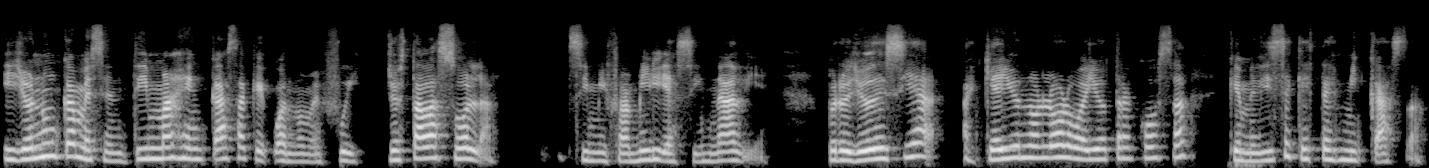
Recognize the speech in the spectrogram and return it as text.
Y yo nunca me sentí más en casa que cuando me fui. Yo estaba sola, sin mi familia, sin nadie. Pero yo decía, aquí hay un olor o hay otra cosa que me dice que esta es mi casa.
